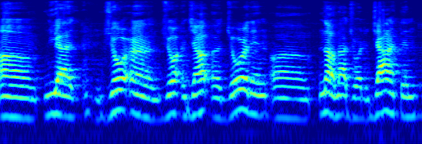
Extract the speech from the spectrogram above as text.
Um, you got Jordan, Jordan, uh, Jordan, um, no, not Jordan, Jonathan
